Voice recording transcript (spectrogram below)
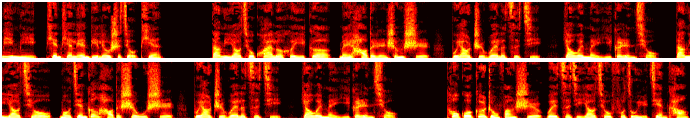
秘密天天练第六十九天。当你要求快乐和一个美好的人生时不要只为了自己要为每一个人求。当你要求某件更好的事物时不要只为了自己要为每一个人求。透过各种方式为自己要求富足与健康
